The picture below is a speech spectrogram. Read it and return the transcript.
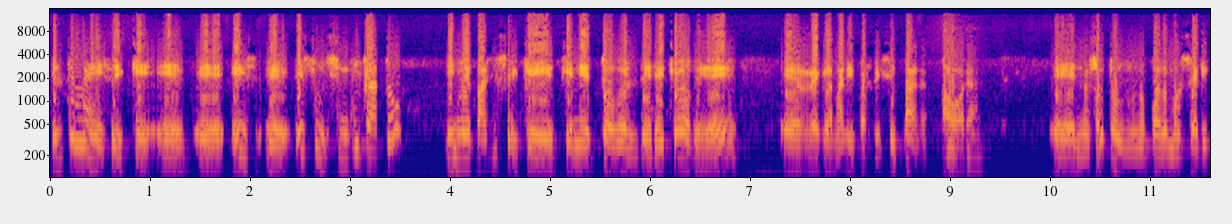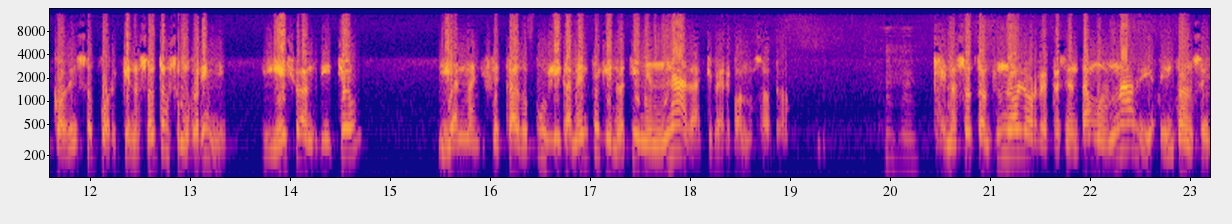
el tema es que eh, eh, es, eh, es un sindicato y me parece que tiene todo el derecho de reclamar y participar. Ahora, nosotros no podemos hacer eco de eso porque nosotros somos gremio y ellos han dicho y han manifestado públicamente que no tienen nada que ver con nosotros. Que nosotros no lo representamos nadie. Entonces,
